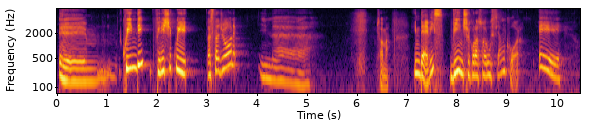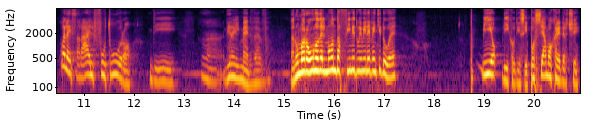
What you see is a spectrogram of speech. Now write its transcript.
E, ehm, quindi finisce qui la stagione in, eh, insomma, in Davis, vince con la sua Russia ancora. E quale sarà il futuro di Uh, direi il Medvedev. La numero uno del mondo a fine 2022? Io dico di sì, possiamo crederci.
